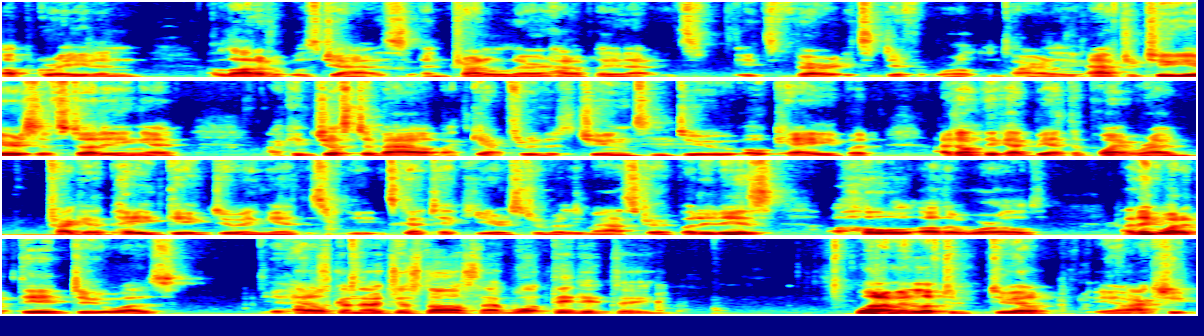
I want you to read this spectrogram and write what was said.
upgrade, and a lot of it was jazz and trying to learn how to play that. It's it's very it's a different world entirely. After two years of studying it, I can just about like get through the tunes and do okay, but I don't think I'd be at the point where I'd try to get a paid gig doing it. It's, it's going to take years to really master it, but it is a whole other world. I think what it did do was it helped. I was going to just ask that. What did it do? Well, I mean, I love to do. You know, actually,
